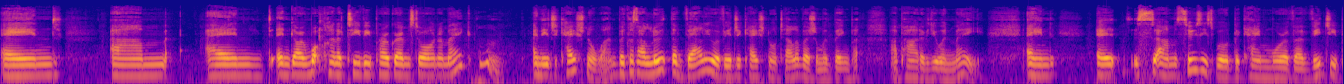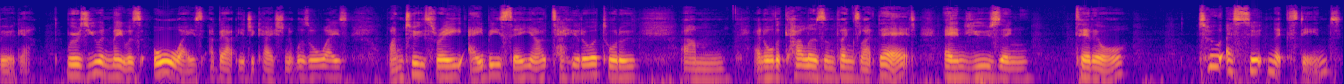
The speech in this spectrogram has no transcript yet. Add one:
and um, and and going, what kind of TV programs do I want to make? Hmm, an educational one because I learnt the value of educational television with being a part of you and me, and it, um, Susie's World became more of a veggie burger. Whereas you and me was always about education. It was always one, two, three, ABC, you know, tahirua toru, um, and all the colours and things like that, and using te reo to a certain extent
